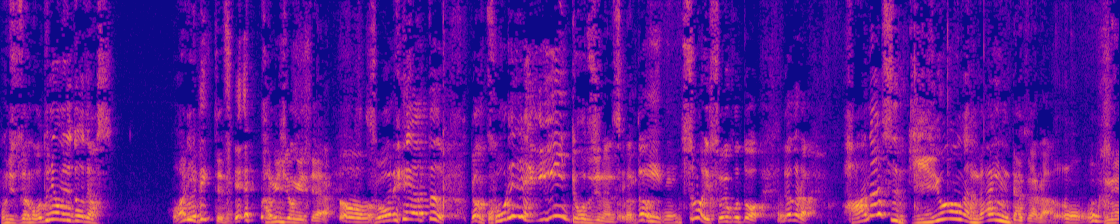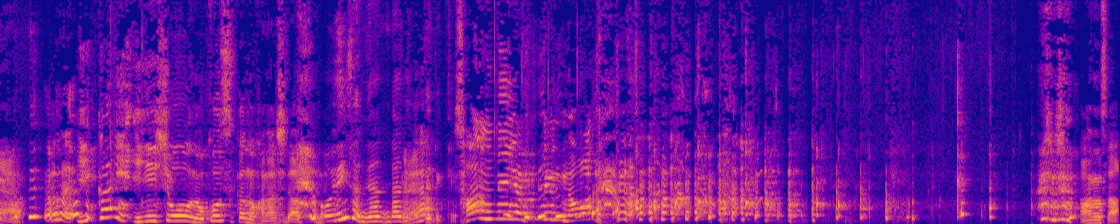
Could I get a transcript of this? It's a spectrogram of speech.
本日は誠におめでとうございます。終わりってね、髪広げて、うんそれやったら、だからこれでいいってことじゃないですか。だからいいねつまりそういうこと。だから、話す技量がないんだから。ねだから、いかに印象を残すかの話だってね。お兄さん何何言ってたっえけ ?3 年やってんの？あのさ、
